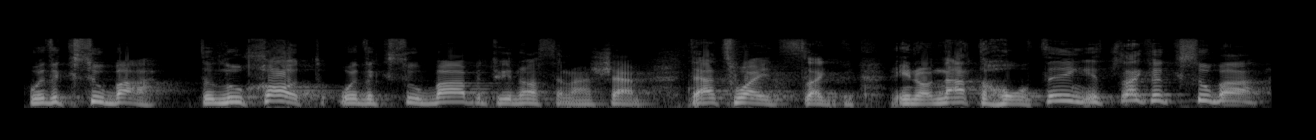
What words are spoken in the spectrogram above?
were the ksuba. The luchot were the ksuba between us and Hashem. That's why it's like, you know, not the whole thing. It's like a ksuba.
